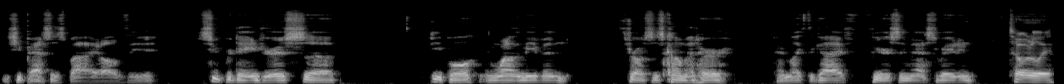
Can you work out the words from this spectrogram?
and she passes by all the super dangerous uh, people, and one of them even throws his cum at her, kind of like the guy fiercely masturbating. Totally.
